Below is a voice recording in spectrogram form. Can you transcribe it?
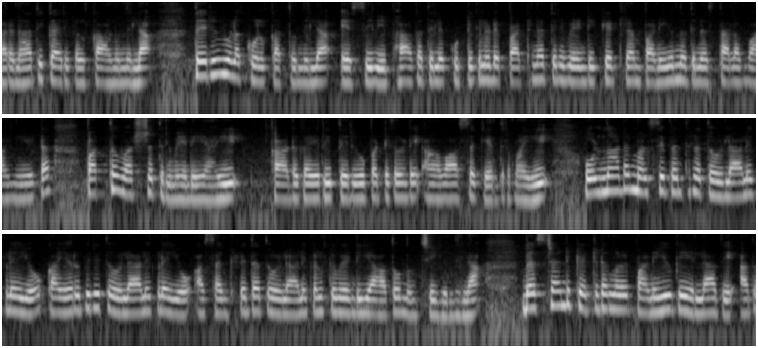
ഭരണാധികാരികൾ കാണുന്നില്ല. തെരുവിളക്കുകൾ കത്തുന്നില്ല. എസ് സി വിഭാഗത്തിലെ കുട്ടികളുടെ പഠനത്തിന് വേണ്ടി കെട്ടിടം പണിയുന്നതിന് സ്ഥലം വാങ്ങിയിട്ട് പത്ത് വർഷത്തിൽ മേലെയായി. കാട് കയറി തെരുവ് പട്ടികളുടെ ആവാസ കേന്ദ്രമായി. ഉൾനാടൻ മത്സ്യബന്ധന തൊഴിലാളികളെയോ കയറുപിരി തൊഴിലാളികളെയോ അസംഘടിത തൊഴിലാളികൾക്ക് വേണ്ടി യാതൊന്നും ചെയ്യുന്നില്ല. ബസ് സ്റ്റാൻഡ് കെട്ടിടങ്ങൾ പണിയുകയല്ലാതെ അത്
